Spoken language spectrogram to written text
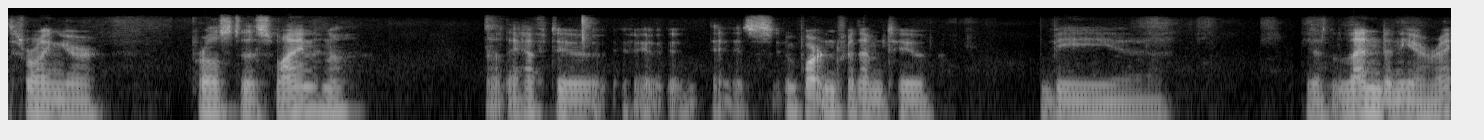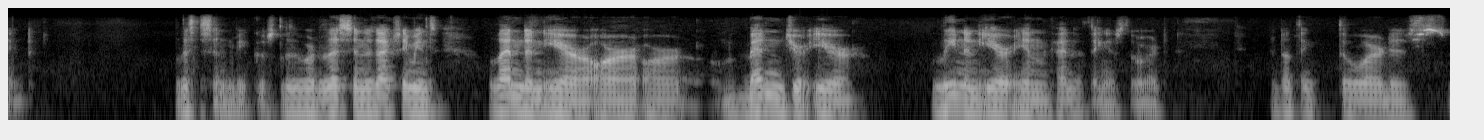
throwing your pearls to the swine. You know, they have to. It, it, it's important for them to be uh, lend an ear, right? Listen, because the word listen it actually means lend an ear or or bend your ear, lean an ear in, kind of thing is the word. I don't think the word is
